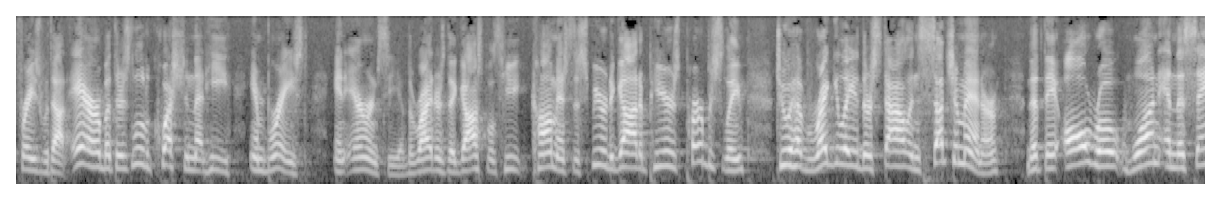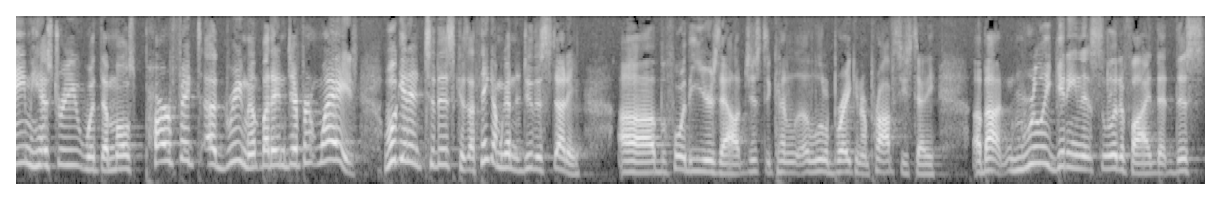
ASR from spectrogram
phrase without error, but there's a little question that he embraced inerrancy. Of the writers of the Gospels, he comments the Spirit of God appears purposely to have regulated their style in such a manner that they all wrote one and the same history with the most perfect agreement, but in different ways. We'll get into this because I think I'm going to do this study uh, before the year's out, just to kind of a little break in our prophecy study about really getting it solidified that this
